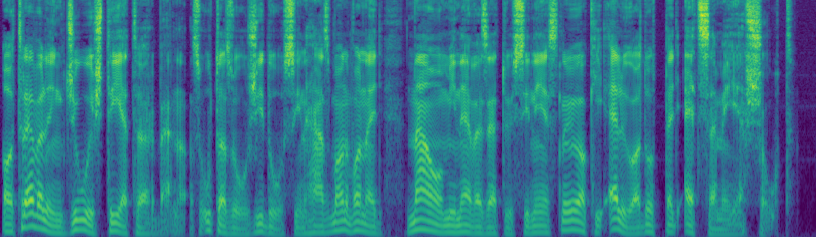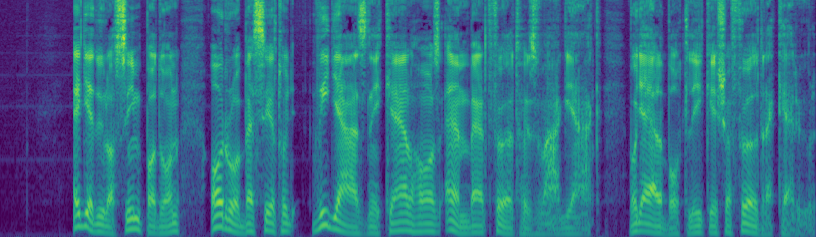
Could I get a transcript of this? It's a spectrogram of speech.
A Traveling Jewish Theaterben, az utazó zsidó színházban van egy Naomi nevezetű színésznő, aki előadott egy egyszemélyes sót. Egyedül a színpadon arról beszélt, hogy vigyázni kell, ha az embert földhöz vágják, vagy elbotlik és a földre kerül,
